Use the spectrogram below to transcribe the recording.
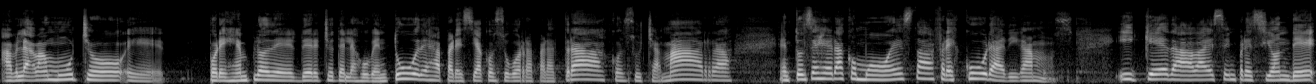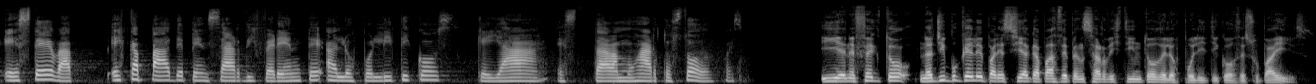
hablaba mucho, eh, por ejemplo, de derechos de las juventudes, aparecía con su gorra para atrás, con su chamarra. Entonces era como esta frescura, digamos, y que daba esa impresión de este va, es capaz de pensar diferente a los políticos que ya estábamos hartos todos, pues. Y en efecto, Nayib Bukele parecía capaz de pensar distinto de los políticos de su país.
